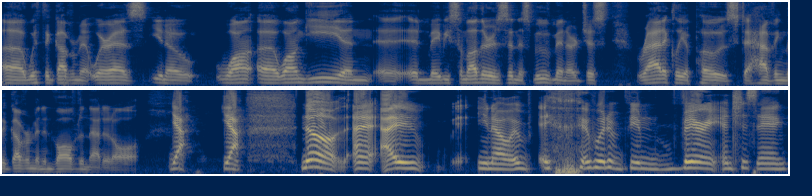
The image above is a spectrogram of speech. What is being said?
uh, with the government, whereas you know Wang, uh, Wang Yi and and maybe some others in this movement are just radically opposed to having the government involved in that at all. Yeah, yeah, no, I, I you know, it, it would have been very interesting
